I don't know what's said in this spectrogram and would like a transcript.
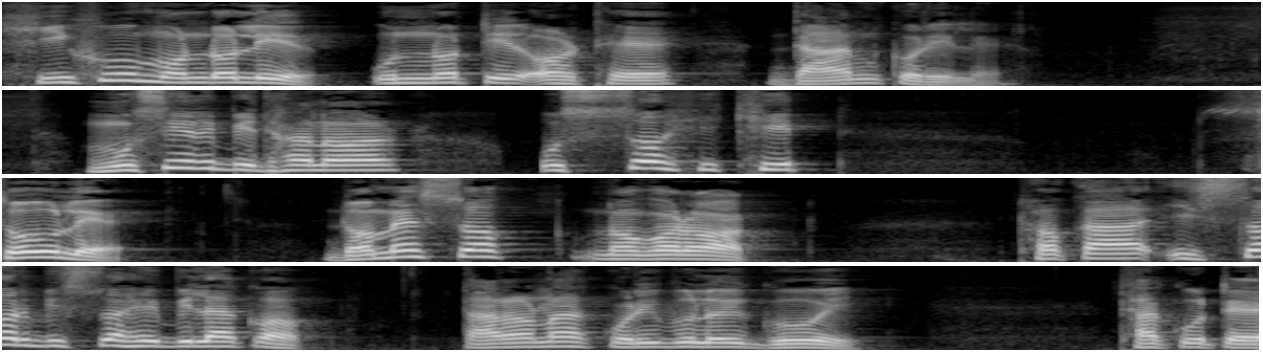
শিশু মণ্ডলীৰ উন্নতিৰ অৰ্থে দান কৰিলে। মুচিৰ বিধানৰ উচ্চ শিক্ষিত চৌলে ডমেশ্বক নগৰত থকা ঈশ্বৰ বিশ্বাসীবিলাকক তাৰণা কৰিবলৈ গৈ থাকোঁতে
